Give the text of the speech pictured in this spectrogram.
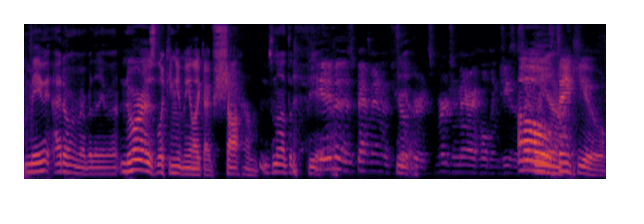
Maybe I don't remember the name of it. Nora is looking at me like I've shot her. It's not the Pieta yeah. is Batman with Yeah. Joker. It's Virgin Mary holding Jesus. Oh, Yeah. thank you,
